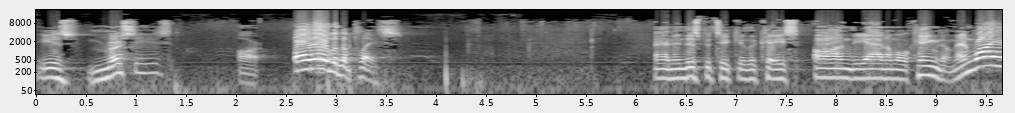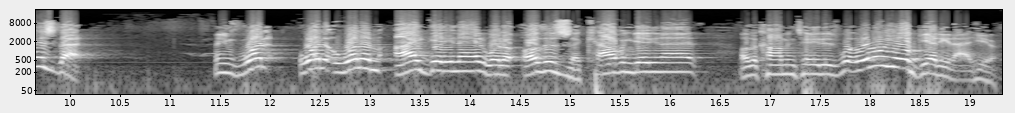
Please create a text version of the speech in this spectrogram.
His mercies are all over the place. And in this particular case, on the animal kingdom. And why is that? I mean, what, what, what am I getting at? What are others, Calvin getting at? Other commentators? What, what are you all getting at here?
